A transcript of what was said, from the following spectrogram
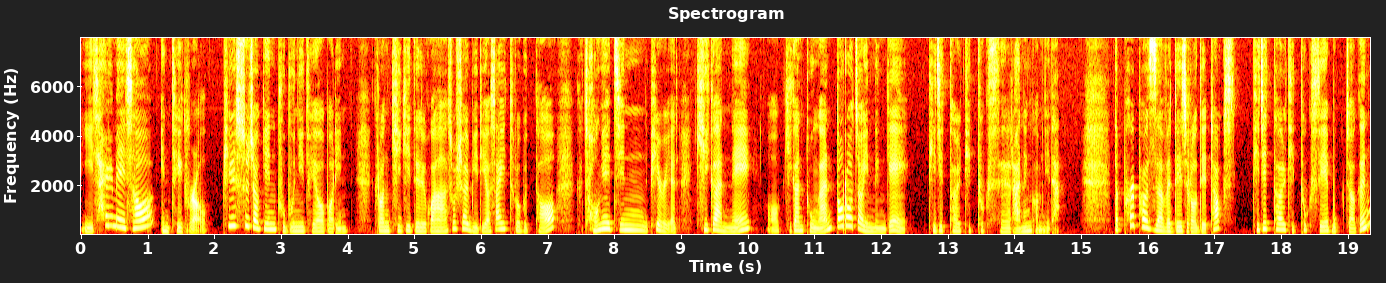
이 삶에서 integral, 필수적인 부분이 되어버린 그런 기기들과 소셜미디어 사이트로부터 그 정해진 period, 기간 내, 어, 기간 동안 떨어져 있는 게 디지털 디톡스라는 겁니다. The purpose of a digital detox, 디지털 디톡스의 목적은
